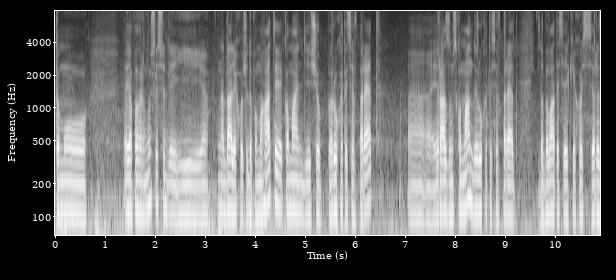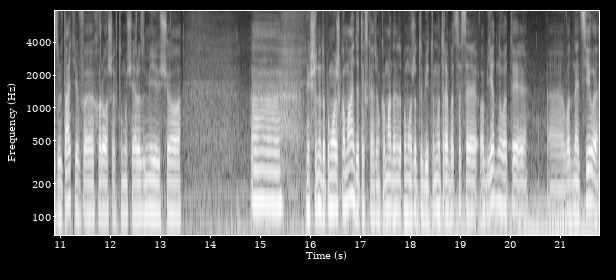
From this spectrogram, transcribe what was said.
Тому я повернуся сюди і надалі хочу допомагати команді, щоб рухатися вперед. І разом з командою рухатися вперед, добиватися якихось результатів хороших, тому що я розумію, що якщо не допоможеш команді, так скажемо, команда не допоможе тобі. Тому треба це все об'єднувати в одне ціле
